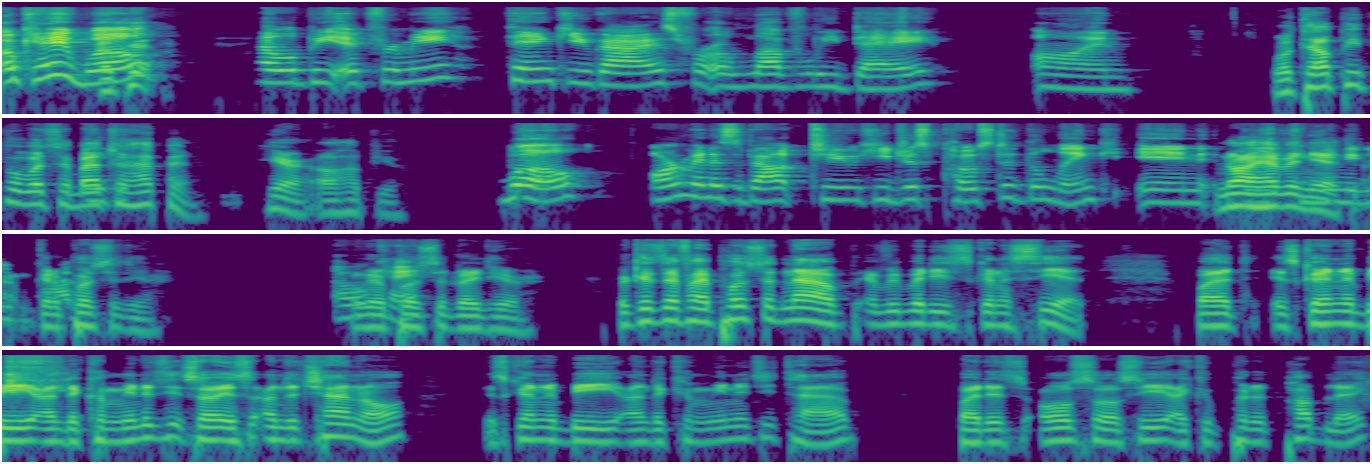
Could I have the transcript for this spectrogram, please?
okay, well, Okay. that will be it for me. Thank you guys for a lovely day on. Well, tell people what's about to happen. Here, I'll help you. Well, Armin is about to. He just posted the link in. No, I haven't yet. I'm gonna post it here. Oh, I'm gonna post it right here. Because if I post it now, everybody's gonna see it. But it's gonna be on the community. So it's on the channel. It's gonna be on the community tab. But it's also see, I could put it public,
